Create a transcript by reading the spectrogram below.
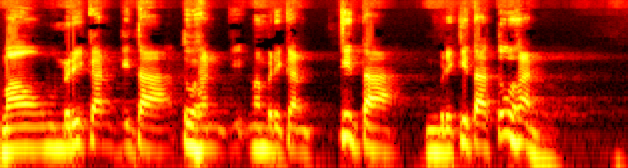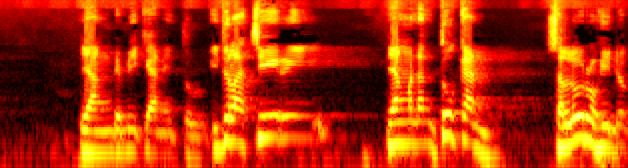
mau memberikan kita Tuhan memberikan kita memberi kita Tuhan yang demikian itu. Itulah ciri yang menentukan seluruh hidup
